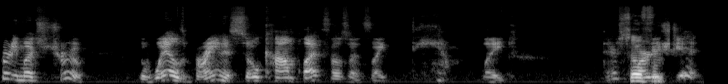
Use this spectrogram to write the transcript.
pretty much true. The whale's brain is so complex. Also, it's like, damn, like they're So smart as shit.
